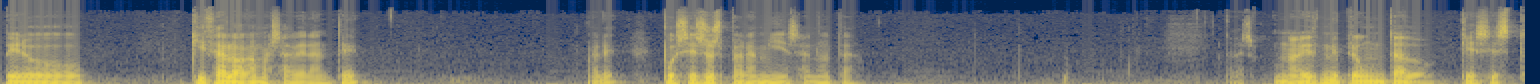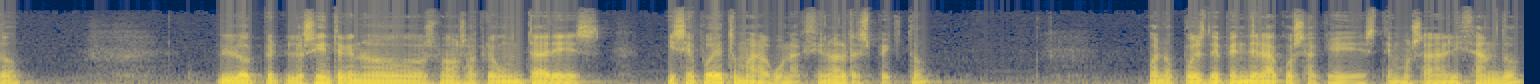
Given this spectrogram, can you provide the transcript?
pero quizá lo haga más adelante. ¿Vale? Pues eso es para mí esa nota. una vez me he preguntado qué es esto, lo, lo siguiente que nos vamos a preguntar es ¿y se puede tomar alguna acción al respecto? Bueno, pues depende de la cosa que estemos analizando,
